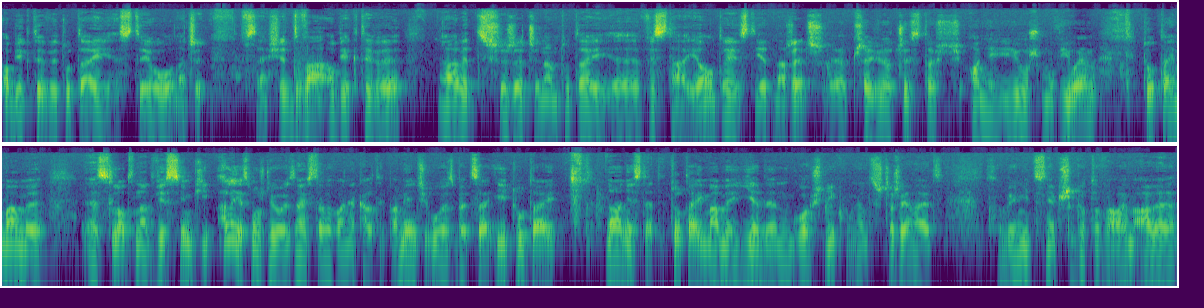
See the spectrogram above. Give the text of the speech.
obiektywy tutaj z tyłu, znaczy w sensie dwa obiektywy, no ale trzy rzeczy nam tutaj e, wystają. To jest jedna rzecz. E, Przeźroczystość, o niej już mówiłem. Tutaj mamy e, slot na dwie simki, ale jest możliwość zainstalowania karty pamięci USB-C i tutaj, no niestety, tutaj mamy jeden głośnik. Mówiąc szczerze, ja nawet sobie nic nie przygotowałem, ale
